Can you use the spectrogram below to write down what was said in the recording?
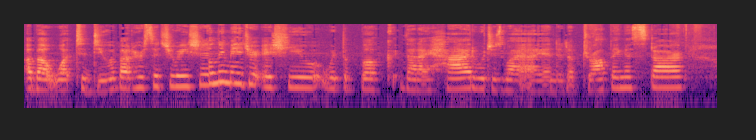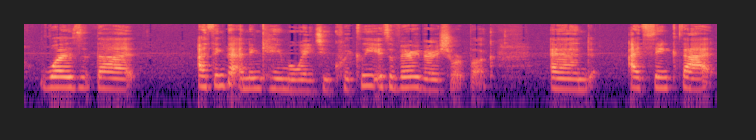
about what to do about her situation. The only major issue with the book that I had, which is why I ended up dropping a star, was that I think the ending came away too quickly. It's a very, very short book. And I think that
